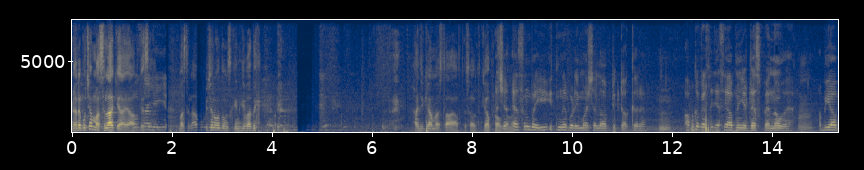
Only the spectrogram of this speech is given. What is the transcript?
मैंने पूछा मसला क्या है आपके साथ? मसला पूछ रहा हूँ तुम स्किन की बात। हाँ जी क्या मसला है आपके साथ? क्या प्रॉब्लम अच्छा है? भाई इतने बड़े माशाल्लाह आप टिकटॉक कर हैं। हम्म, आपका वैसे जैसे आपने ये ड्रेस पहना हुआ है अभी आप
